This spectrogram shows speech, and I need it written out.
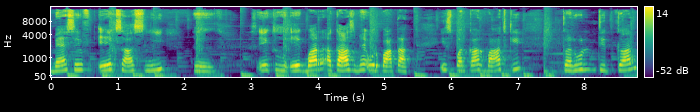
मैं सिर्फ़ एक सांस ली, एक एक बार आकाश में उड़ पाता। इस प्रकार बाज की करुण चित्कार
